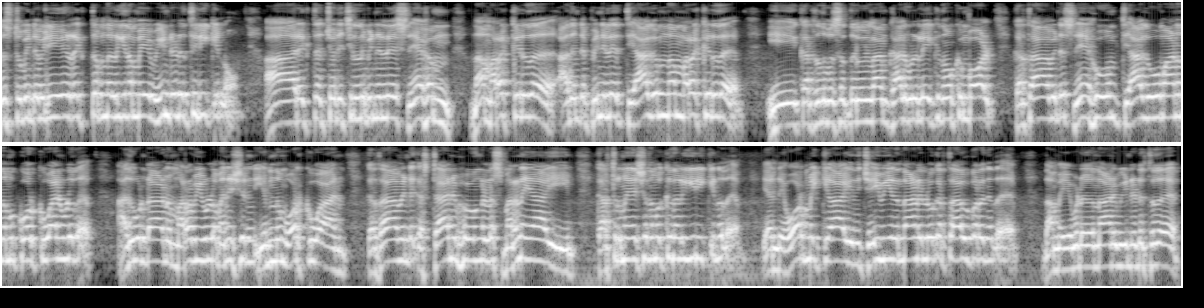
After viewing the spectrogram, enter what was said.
ക്രിസ്തുവിന്റെ വലിയ രക്തം നൽകി നമ്മെ വീണ്ടെടുത്തിരിക്കുന്നു. ആ രക്തച്ചൊരിച്ചിലിന് പിന്നിലെ സ്നേഹം നാം മറക്കരുത്. അതിന്റെ പിന്നിലെ ത്യാഗം നാം മറക്കരുത്. ഈ കർത്ത ദിവസത്തിൽ നാം കാൽവറിലേക്ക് നോക്കുമ്പോൾ കർത്താവിന്റെ സ്നേഹവും ത്യാഗവുമാണ് നമുക്ക് ഓർക്കുവാനുള്ളത്. അതുകൊണ്ടാണ് മറവിയുള്ള മനുഷ്യൻ എന്നും ഓർക്കുവാൻ കർത്താവിന്റെ കഷ്ടാനുഭവങ്ങളുടെ സ്മരണയായി കർത്തൃമേശ നമുക്ക് നൽകിയിരിക്കുന്നത്. എന്റെ ഓർമ്മയ്ക്കായി ഇത് ചെയ്യുവീനെന്നാണല്ലോ കർത്താവ് പറഞ്ഞത്. നമ്മെ എവിടെ നിന്നാണ് വീണ്ടെടുത്തത്?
